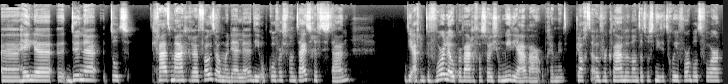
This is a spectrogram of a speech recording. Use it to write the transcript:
uh, hele uh, dunne tot graadmagere fotomodellen die op covers van tijdschriften staan. Die eigenlijk de voorloper waren van social media, waar op een gegeven moment klachten over kwamen. Want dat was niet het goede voorbeeld voor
